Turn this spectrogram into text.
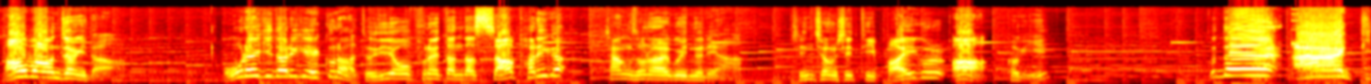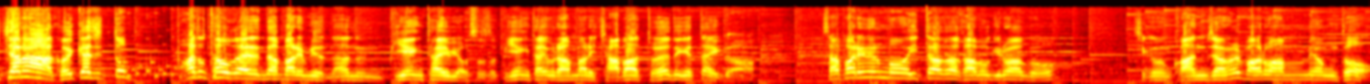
바오바 원장이다. 오래 기다리게 했구나. 드디어 오픈했단다 사파리가. 장소는 알고 있느냐? 진청시티 바이굴 아 거기. 근데 아 귀찮아. 거기까지 또 파도 타고 가야 된단 말입니다. 나는 비행 타입이 없어서 비행 타입을 한 마리 잡아둬야 되겠다 이거. 사파리는 뭐 이따가 가보기로 하고 지금 관장을 바로 한 명 더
